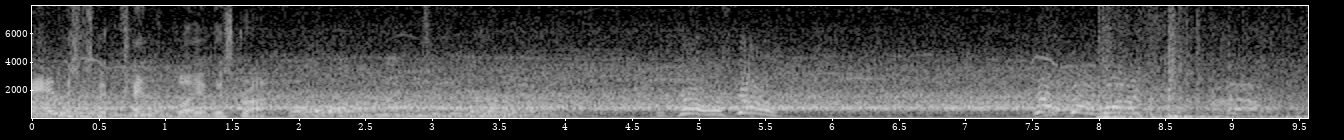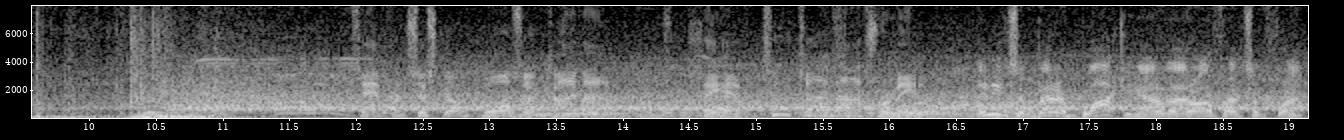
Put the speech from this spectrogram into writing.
And this is the 10th play of this drive. Ball on the 19-yard line. Let's go, let's go. Let's go, boys. San Francisco calls a timeout. They have two timeouts remaining. They need some better blocking out of that offensive front.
